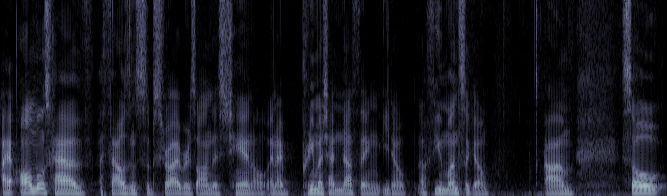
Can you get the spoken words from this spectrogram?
I almost have a thousand subscribers on this channel, and I pretty much had nothing, you know, a few months ago. Um, so,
